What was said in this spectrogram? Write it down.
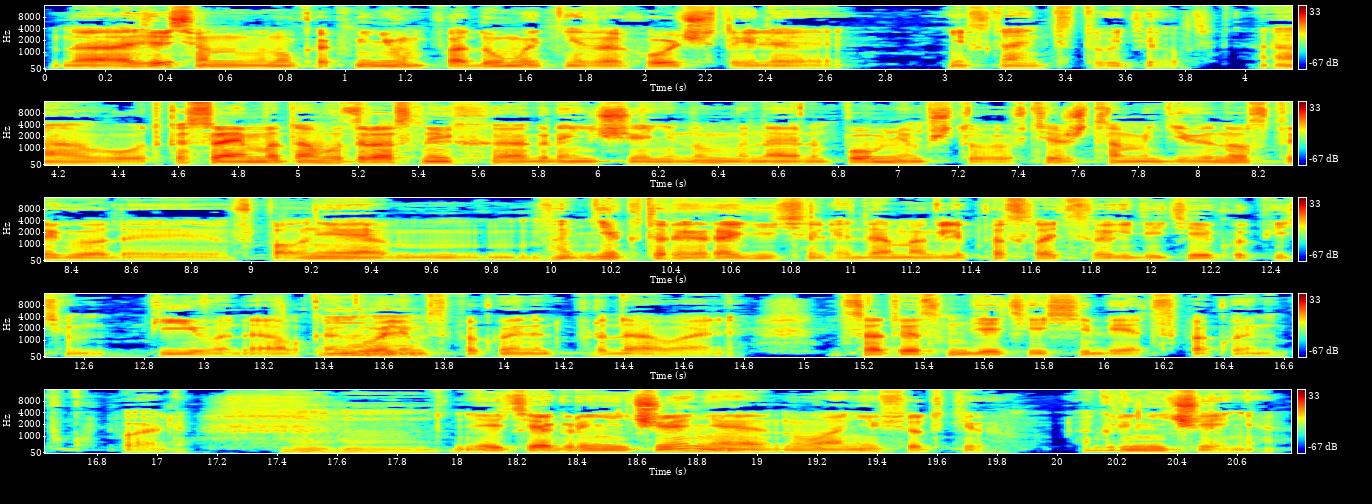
да, а здесь он, ну, как минимум подумает, не захочет или не станет этого делать. А вот. Касаемо там возрастных ограничений, ну, мы, наверное, помним, что в те же самые 90-е годы вполне некоторые родители да, могли послать своих детей купить им пиво, да, алкоголь, им спокойно это продавали. Соответственно, дети и себе это спокойно покупали. Угу. Эти ограничения, ну, они все-таки ограничения.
